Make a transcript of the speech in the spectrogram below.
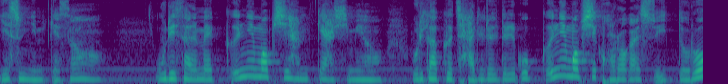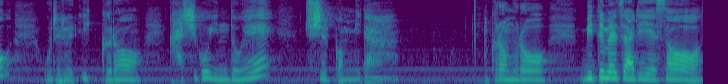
예수님께서 우리 삶에 끊임없이 함께 하시며 우리가 그 자리를 들고 끊임없이 걸어갈 수 있도록 우리를 이끌어 가시고 인도해 주실 겁니다. 그러므로 믿음의 자리에서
